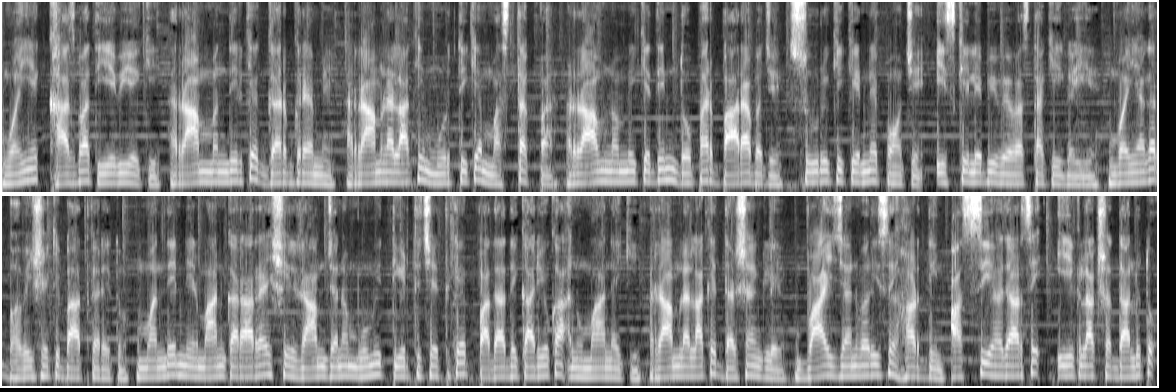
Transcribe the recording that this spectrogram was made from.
वहीं एक खास बात ये भी है कि राम मंदिर के गर्भगृह में रामलला की मूर्ति के मस्तक पर रामनवमी के दिन दोपहर बारह बजे सूर्य की किरणें पहुँचे, इसके लिए भी व्यवस्था की गई है। वहीं अगर भविष्य की बात करें तो मंदिर निर्माण करा रहे श्री राम जन्मभूमि तीर्थ क्षेत्र के पदाधिकारियों का अनुमान है की रामलला के दर्शन के लिए। बाईस जनवरी से हर दिन अस्सी हज़ार से एक लाख श्रद्धालु तो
